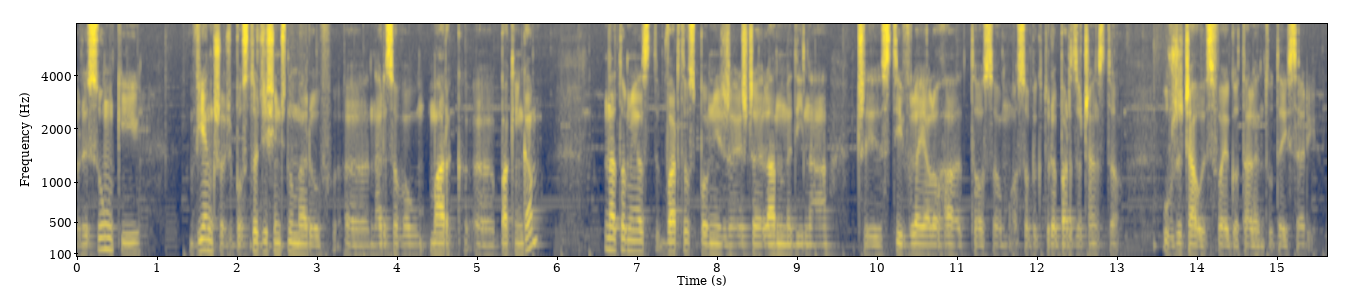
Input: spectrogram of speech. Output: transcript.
y, rysunki, większość, bo 110 numerów y, narysował Mark Buckingham Natomiast warto wspomnieć, że jeszcze Lan Medina czy Steve Lealoha to są osoby, które bardzo często użyczały swojego talentu tej serii.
